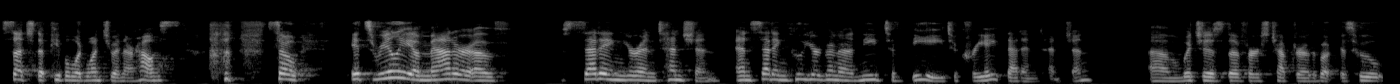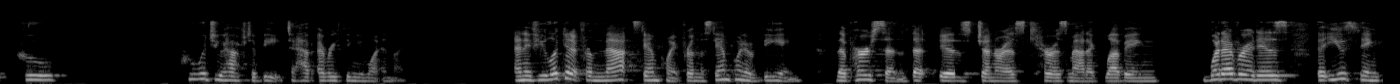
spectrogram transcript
such that people would want you in their house. So it's really a matter of setting your intention and setting who you're going to need to be to create that intention um, which is the first chapter of the book is who who who would you have to be to have everything you want in life and if you look at it from that standpoint, from the standpoint of being the person that is generous, charismatic, loving, whatever it is that you think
